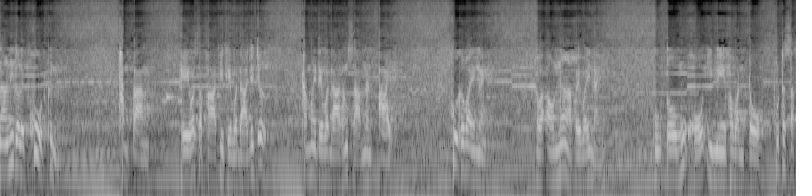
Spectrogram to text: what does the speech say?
นางนี้ก็เลยพูดขึ้นทำกลางเทวสภาที่เทวดาเยอะๆทำให้เทวดาทั้งสามนั้นอาย พูดขึ้นว่ายังไงว่าเอาหน้าไปไว้ไหน กุโตมุโขอีเมภวันโต พุทธสัต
